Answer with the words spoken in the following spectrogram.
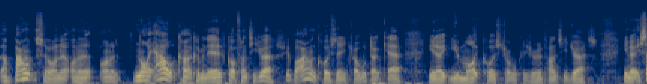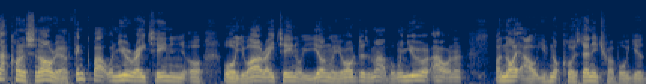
a bouncer on a on a on a night out. Can't come in here, got fancy dress. Yeah, but I haven't caused any trouble. Don't care. You know, you might cause trouble because you're in fancy dress. You know, it's that kind of scenario. Think about when you were 18 and or or you are 18 or you're young or you're old. Doesn't matter. But when you're out on a a night out, you've not caused any trouble. You're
